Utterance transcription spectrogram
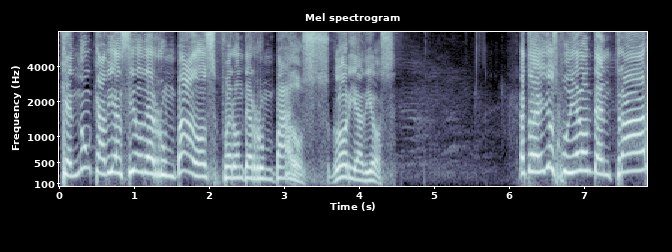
que nunca habían sido derrumbados fueron derrumbados. Gloria a Dios. Entonces ellos pudieron de entrar,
